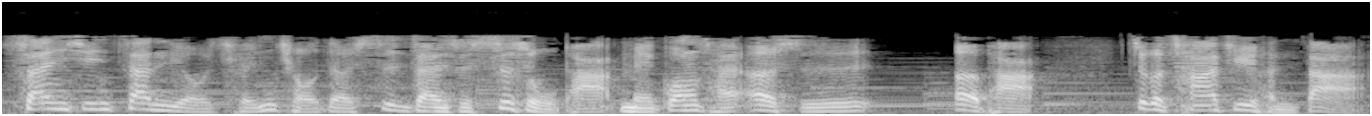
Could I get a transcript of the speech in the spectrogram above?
三星占有全球的市占是四十五趴，美光才二十二趴，这个差距很大。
